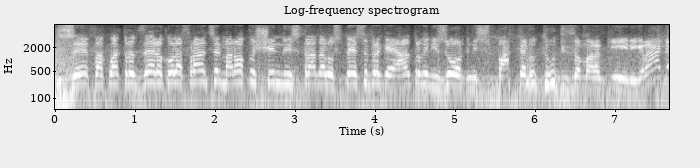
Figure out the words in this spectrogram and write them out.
Se fa 4-0 con la Francia il Marocco scende in strada lo stesso perché altro che disordini, spaccano tutti sono marocchini. Grande!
